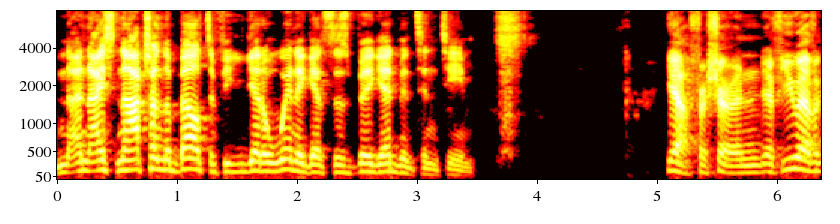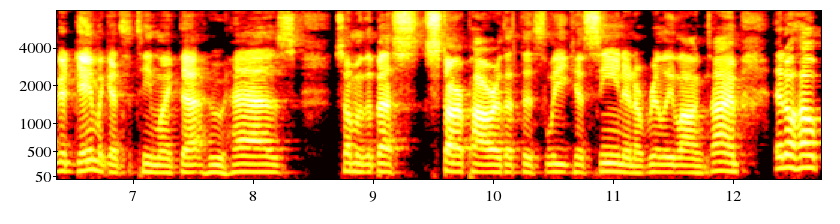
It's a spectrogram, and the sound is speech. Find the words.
a nice notch on the belt if you can get a win against this big Edmonton team. Yeah, for sure. And if you have a good game against a team like that who has some of the best star power that this league has seen in a really long time. It'll help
